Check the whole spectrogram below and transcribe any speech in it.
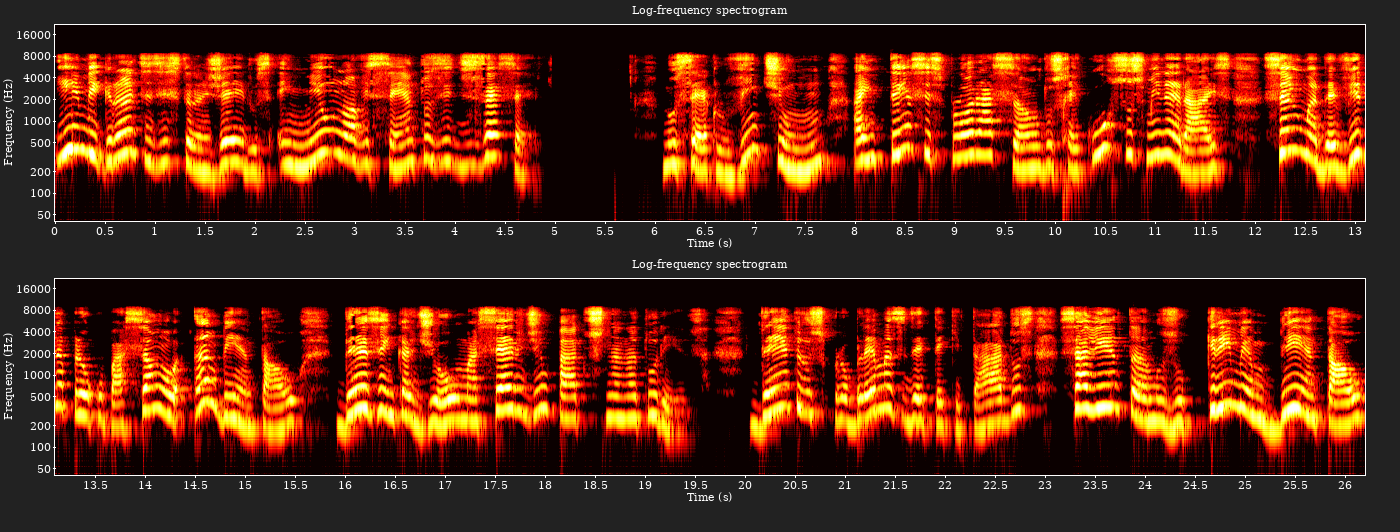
e imigrantes estrangeiros em 1917. No século XXI, a intensa exploração dos recursos minerais sem uma devida preocupação ambiental desencadeou uma série de impactos na natureza. Dentre os problemas detectados, salientamos o crime ambiental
